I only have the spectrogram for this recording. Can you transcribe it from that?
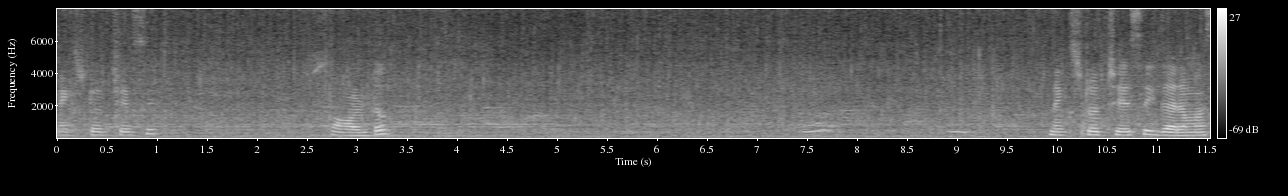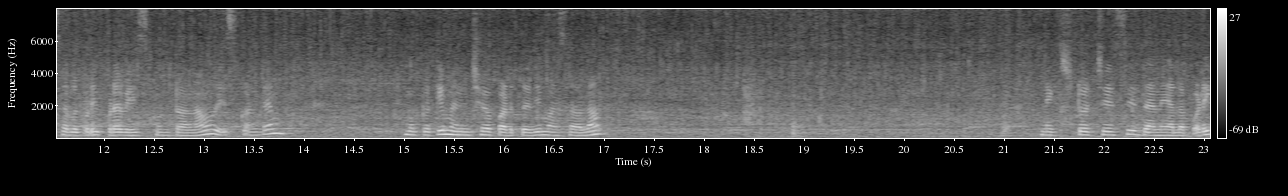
నెక్స్ట్ వచ్చేసి సాల్ట్. నెక్స్ట్ వచ్చేసి గరం మసాలా కూడా ఇప్పుడే వేసుకుంటాను. వేసుకుంటే ముక్కకి మంచిగా పడుతుంది మసాలా. నెక్స్ట్ వచ్చేసి ధనియాల పొడి.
